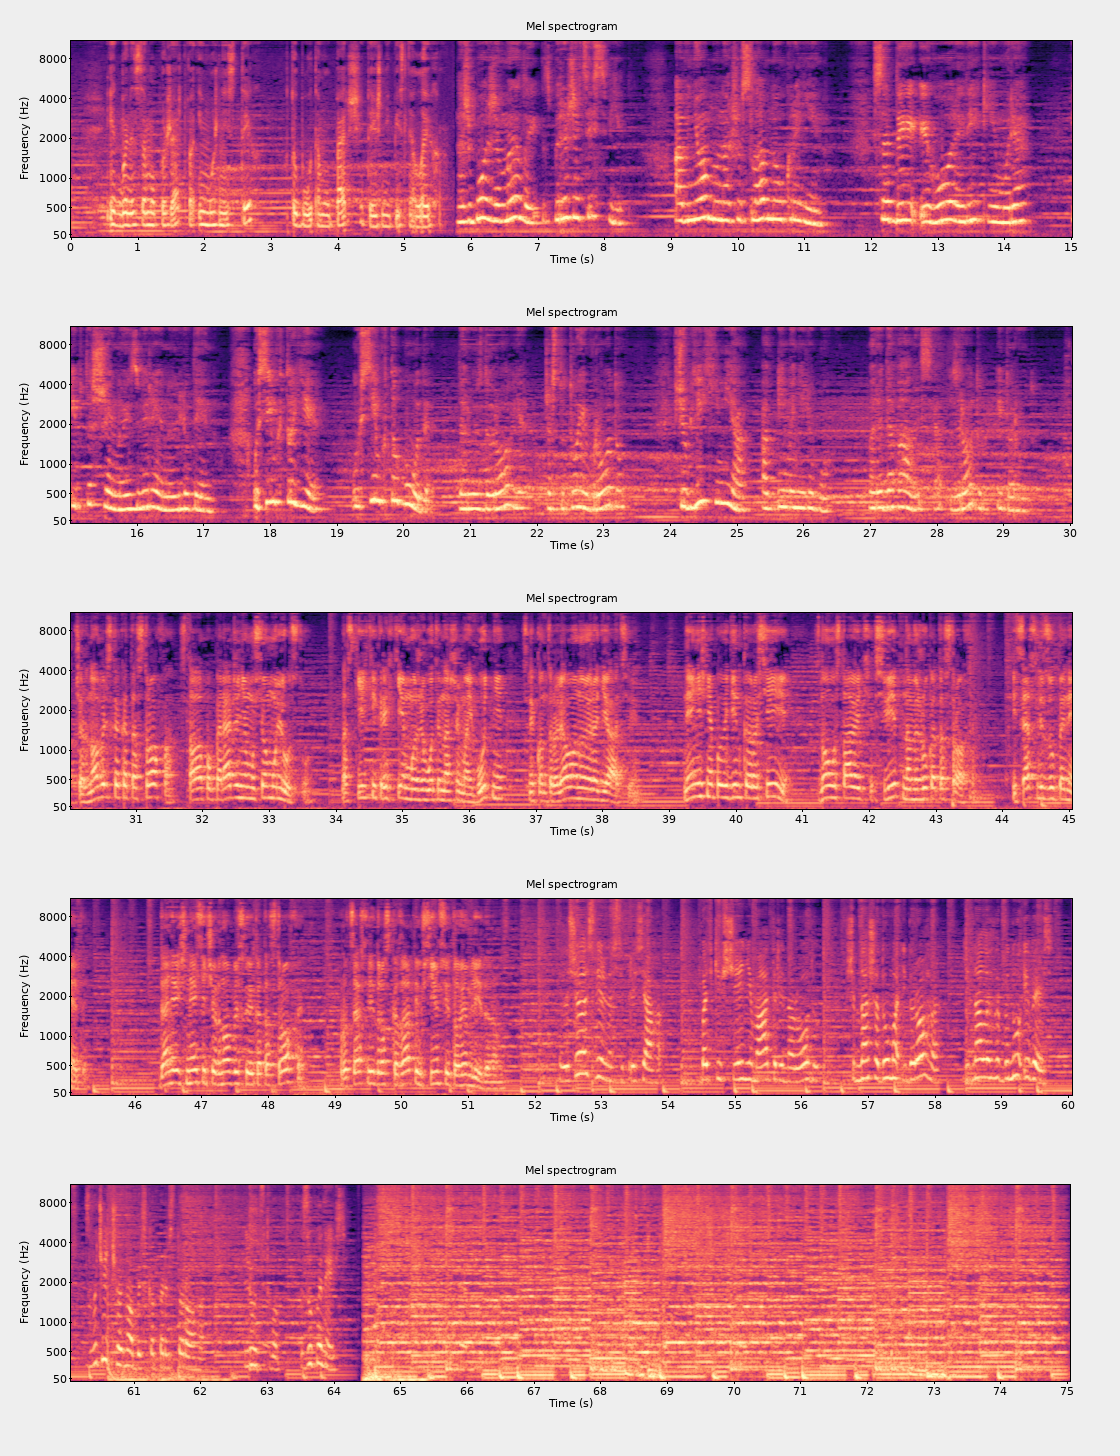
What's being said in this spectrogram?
якби не самопожертва і мужність тих, хто був там у перші тижні після лиха. Наш Боже милий, збережи цей світ, а в ньому нашу славну Україну, сади і гори, ріки і моря, і пташину, і звірину, і людину. Усім, хто є, усім, хто буде, даруй здоров'я, частоту і вроду, щоб їх ім'я, а в імені любов передавалися з роду і до роду. Чорнобильська катастрофа стала попередженням усьому людству, наскільки крихким може бути наше майбутнє з неконтрольованою радіацією. Нинішня поведінка Росії знову ставить світ на межу катастрофи, і це слід зупинити. День річниці Чорнобильської катастрофи про це слід розказати всім світовим лідерам. Лишилась вірності присяга, батьківщині, матері, народу, щоб наша дума і дорога єднали глибину і вись. Звучить чорнобильська пересторога. Людство, зупинись!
